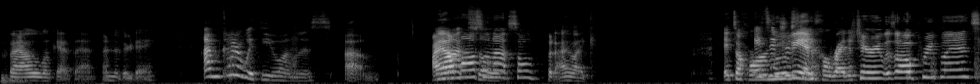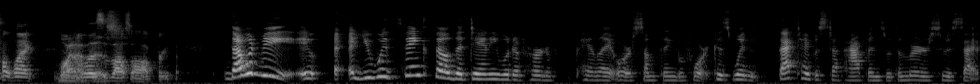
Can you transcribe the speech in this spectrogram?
but Mhm. i'll look at that another day I'm kind of with you on this. Um, i I'm also sold. not sold but i like it's a horror It's movie and hereditary was all pre-planned so like Why not well, this this? is also all pre-planned that would be. It, uh, you would think though that Dani would have heard of Pelle or something before, because when that type of stuff happens with a murder suicide,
